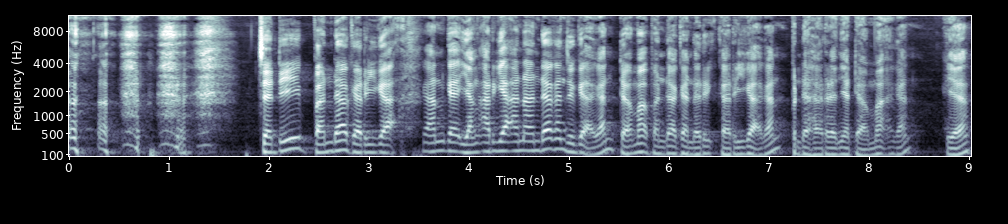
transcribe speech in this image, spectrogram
Jadi Banda Garika kan kayak yang Arya Ananda kan juga kan Dhamma Banda Garika kan bendaharanya Dhamma kan ya.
